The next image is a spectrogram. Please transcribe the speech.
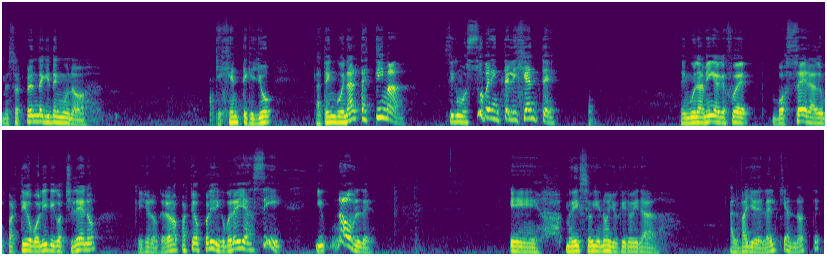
Me sorprende aquí tengo uno. Que gente que yo la tengo en alta estima. Así como súper inteligente. Tengo una amiga que fue vocera de un partido político chileno que yo no creo en los partidos políticos, pero ella sí, y noble. Y me dice, oye, no, yo quiero ir a, al Valle del Elqui, al norte,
